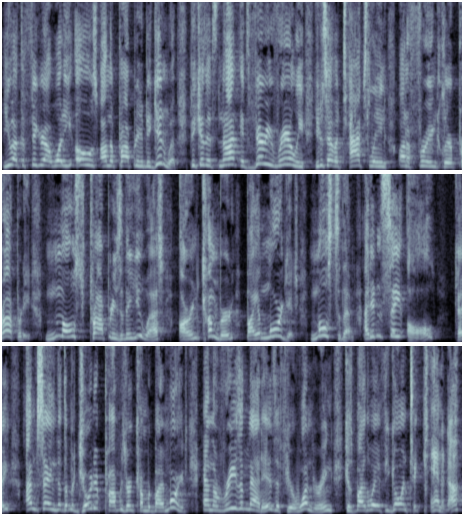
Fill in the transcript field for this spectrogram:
you have to figure out what he owes on the property to begin with. Because it's not, it's very rarely you just have a tax lien on a free and clear property. Most properties in the US are encumbered by a mortgage. Most of them. I didn't say all. Okay, I'm saying that the majority of properties are encumbered by a mortgage. And the reason that is, if you're wondering, because by the way, if you go into Canada,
